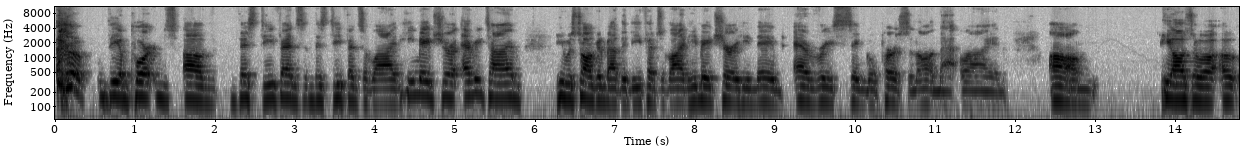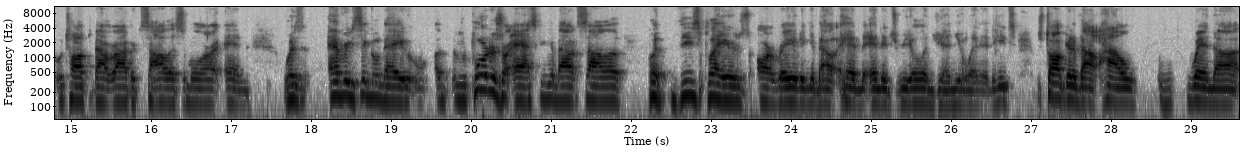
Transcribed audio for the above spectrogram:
the importance of this defense and this defensive line. He made sure every time he was talking about the defensive line, he made sure he named every single person on that line. Um, he also uh, uh, talked about Robert Saleh more and was every single day. Uh, reporters are asking about Saleh, but these players are raving about him, and it's real and genuine. And he's, was talking about how when uh,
